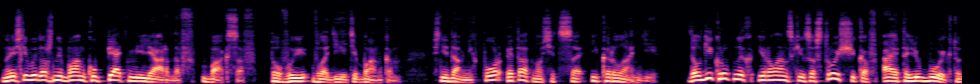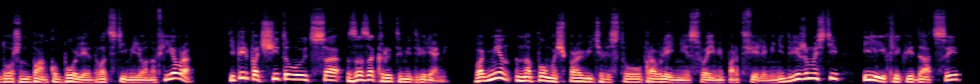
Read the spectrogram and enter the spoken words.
Но если вы должны банку 5 миллиардов баксов, то вы владеете банком. С недавних пор это относится и к Ирландии. Долги крупных ирландских застройщиков, а это любой, кто должен банку более 20 миллионов евро, теперь подсчитываются за закрытыми дверями. В обмен на помощь правительству в управлении своими портфелями недвижимости или их ликвидации,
